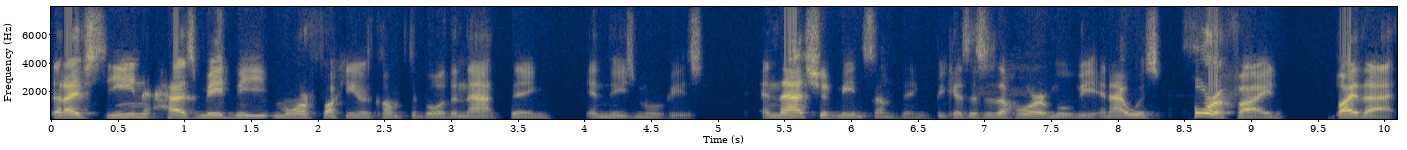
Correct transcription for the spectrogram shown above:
that I've seen has made me more fucking uncomfortable than that thing in these movies. And that should mean something because this is a horror movie and I was horrified by that.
